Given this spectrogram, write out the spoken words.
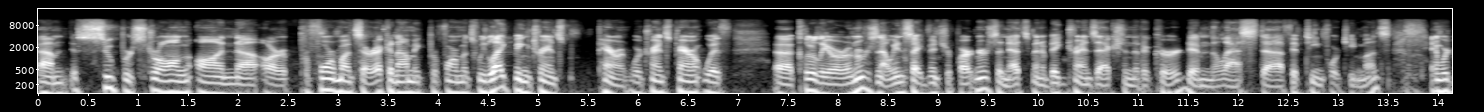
um, super strong on uh, our performance, our economic performance. We like being transparent. We're transparent with uh, clearly our owners now Insight Venture Partners, and that's been a big transaction that occurred in the last uh, 15, 14 months. And we're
